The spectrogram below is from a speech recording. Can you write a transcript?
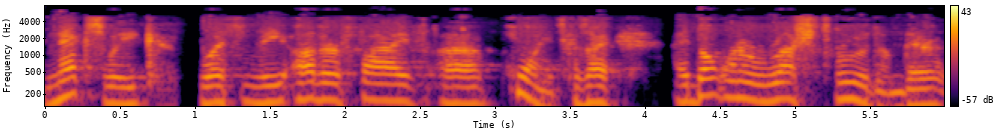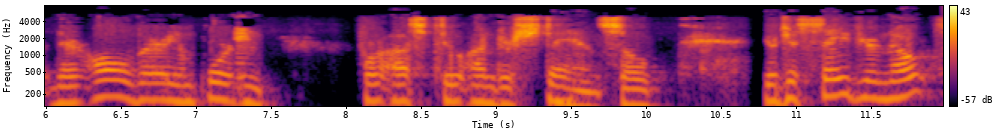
next week with the other five uh, points because I, I don't want to rush through them. They're they're all very important for us to understand. So you'll just save your notes,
